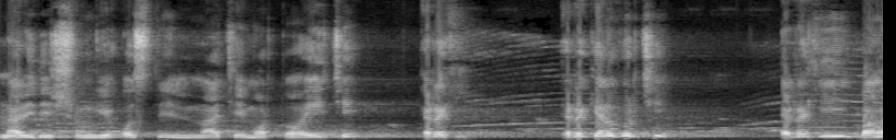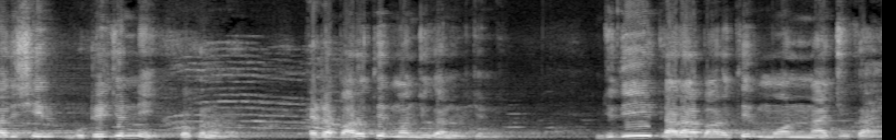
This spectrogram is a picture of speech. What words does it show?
নারীদের সঙ্গে অশ্লীল নাচে মর্ত হয়েছে। এটা কি? এটা কেন করছি? এটা কি বাংলাদেশের ভোটের জন্যে? কখনো নয়। এটা ভারতের মন জোগানোর জন্য। যদি তারা ভারতের মন না ঝুঁকায়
